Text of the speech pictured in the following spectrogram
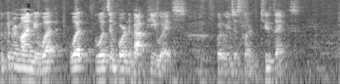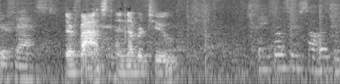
who can remind me what, what, what's important about P waves? What did we just learn? Two things. They're fast. They're fast, and number two, They go through solids and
